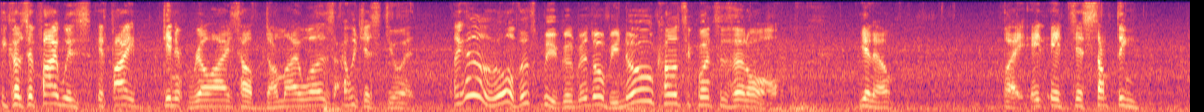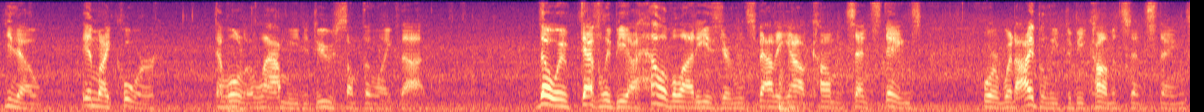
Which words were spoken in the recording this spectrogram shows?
because if I was if I didn't realize how dumb I was, I would just do it. Like, oh, oh this would be a good bit. There'll be no consequences at all. You know. But it, it's just something, you know, in my core that won't allow me to do something like that. Though it would definitely be a hell of a lot easier than spouting out common sense things, or what I believe to be common sense things,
